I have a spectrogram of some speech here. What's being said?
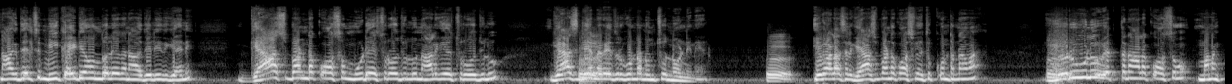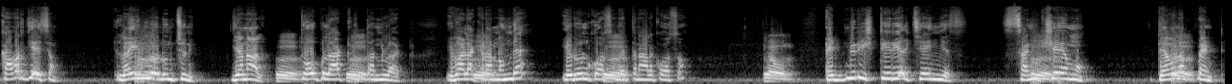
నాకు తెలిసి మీకు ఐడియా ఉందో లేదో నాకు తెలియదు కానీ గ్యాస్ బండ కోసం మూడేసి రోజులు నాలుగేసి రోజులు గ్యాస్ డీలర్ ఎదురుగుండా నుంచున్నోండి నేను. ఇవాళ అసలు గ్యాస్ బండ కోసం వెతుక్కుంటున్నామా ఎరువులు విత్తనాల కోసం మనం కవర్ చేసాం లైన్లో నుంచుని జనాలు. తోపులాట్లు తన్నులాట్లు. ఇవాళ ఎక్కడ ఉందా? ఎరువుల కోసం విత్తనాల కోసం? అవును. అడ్మినిస్ట్రీరియల్ చేంజెస్ సంక్షేమం డెవలప్మెంట్.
